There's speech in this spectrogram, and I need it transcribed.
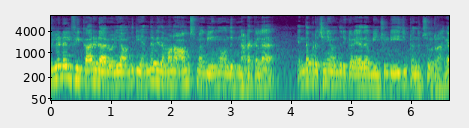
ஃபிலடெல்ஃபி காரிடார் வழியாக வந்துட்டு எந்த விதமான ஆம் ஸ்மக்லிங்கும் வந்துட்டு நடக்கலை. எந்த பிரச்சனையும் வந்துட்டு கிடையாது அப்படின்னு சொல்லிட்டு ஈஜிப்ட் வந்துட்டு சொல்கிறாங்க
